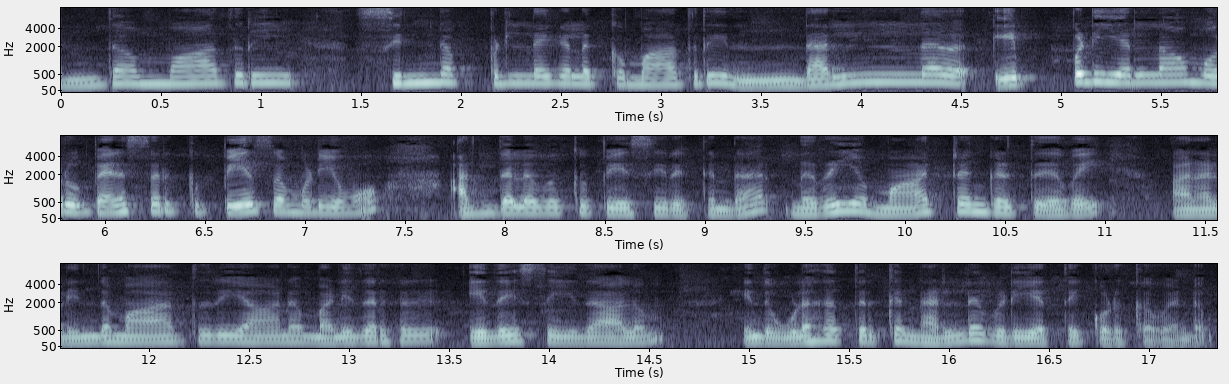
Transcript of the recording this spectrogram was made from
இந்த மாதிரி சின்ன பிள்ளைகளுக்கு மாதிரி நல்ல எப்படியெல்லாம் ஒரு மனுஷருக்கு பேச முடியுமோ அந்தளவுக்கு பேசியிருக்கின்றார். நிறைய மாற்றங்கள் தேவை. ஆனால் இந்த மாதிரியான மனிதர்கள் எதை செய்தாலும் இந்த உலகத்திற்கு நல்ல விடயத்தை கொடுக்க வேண்டும்.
